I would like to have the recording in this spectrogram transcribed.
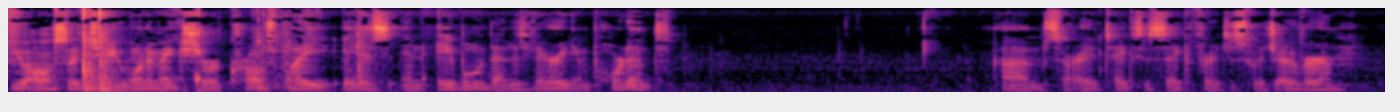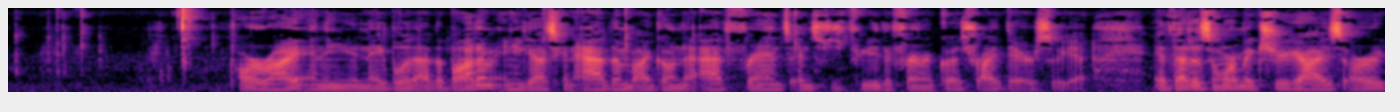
you also too want to make sure crossplay is enabled. That is very important. Um, sorry, it takes a second for it to switch over far right and then you enable it at the bottom and you guys can add them by going to add friends and view the friend request right there. So yeah. If that doesn't work make sure you guys are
